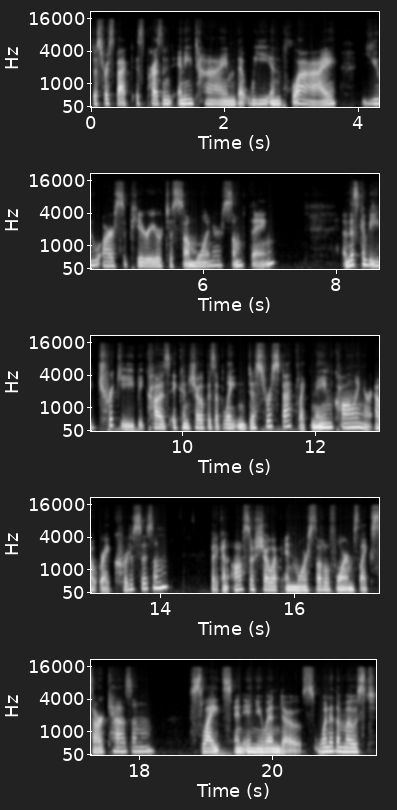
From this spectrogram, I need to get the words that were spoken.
disrespect is present anytime that we imply you are superior to someone or something. And this can be tricky because it can show up as a blatant disrespect, like name calling or outright criticism, but it can also show up in more subtle forms like sarcasm, slights, and innuendos. One of the most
